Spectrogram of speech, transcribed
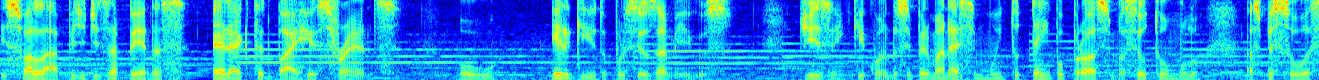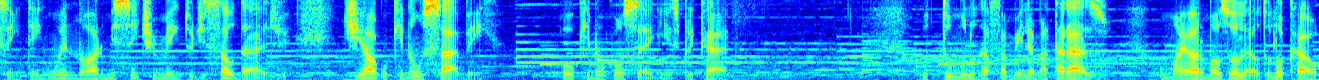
e sua lápide diz apenas Erected by his friends ou erguido por seus amigos. Dizem que quando se permanece muito tempo próximo a seu túmulo, as pessoas sentem um enorme sentimento de saudade de algo que não sabem ou que não conseguem explicar. O túmulo da família Matarazzo, o maior mausoléu do local,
